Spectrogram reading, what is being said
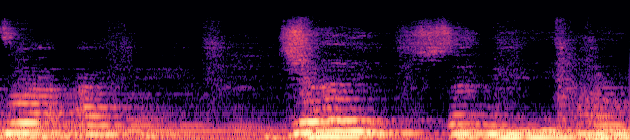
在这一瞬以后。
